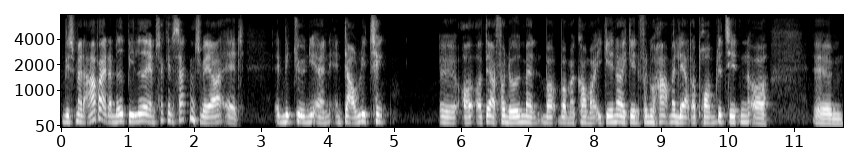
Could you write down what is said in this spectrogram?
Hvis man arbejder med billeder, jamen, så kan det sagtens være, at, at Midjourney er en, en daglig ting, øh, og, og derfor noget, man, hvor, hvor man kommer igen og igen, for nu har man lært at prompte til den, og, øh,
